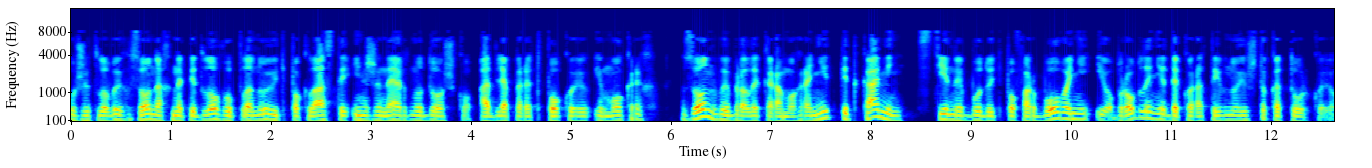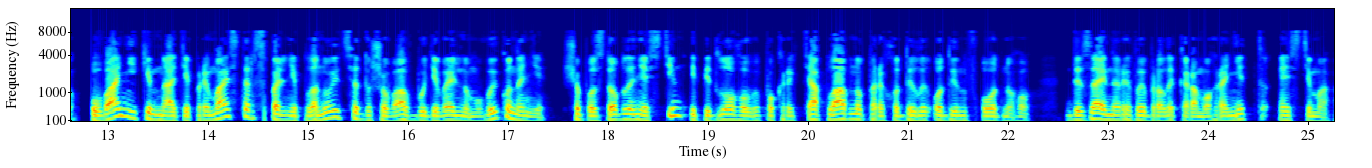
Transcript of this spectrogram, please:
у житлових зонах на підлогу планують покласти інженерну дошку, а для передпокою і мокрих зон вибрали керамограніт під камінь, стіни будуть пофарбовані і оброблені декоративною штукатуркою. У ванній кімнаті при майстер-спальні планується душова в будівельному виконанні, щоб оздоблення стін і підлогове покриття плавно переходили один в одного. Дизайнери вибрали керамограніт Естіма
